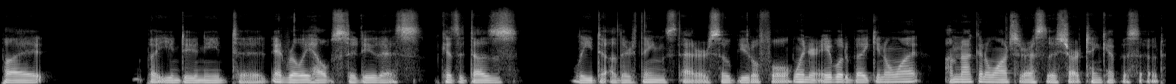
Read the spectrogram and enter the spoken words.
But but you do need to it really helps to do this because it does lead to other things that are so beautiful when you're able to be like, you know what? I'm not going to watch the rest of the Shark Tank episode.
